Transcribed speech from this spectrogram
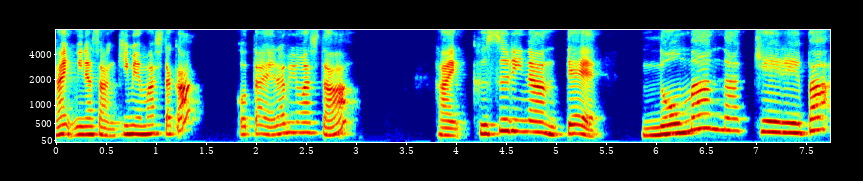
はい、皆さん決めましたか？答え選びました？はい、薬なんて飲まなければ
